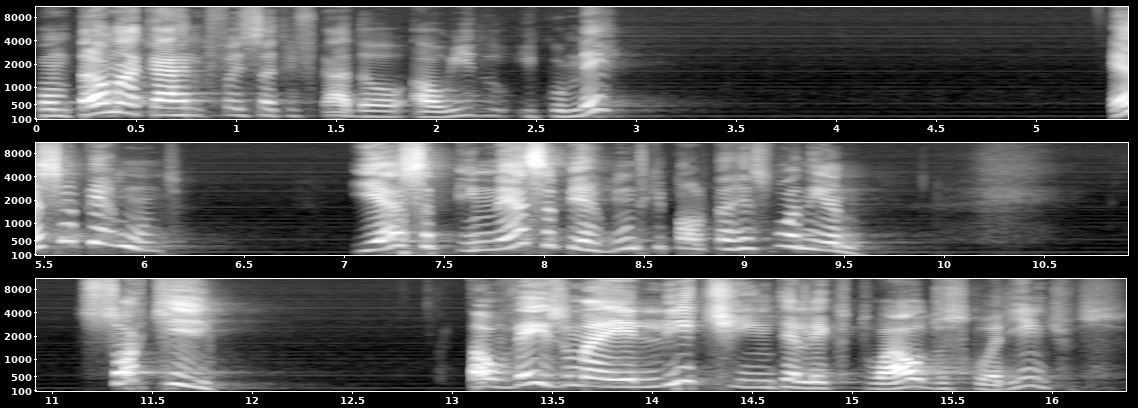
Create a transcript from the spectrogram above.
comprar uma carne que foi sacrificada ao, ao ídolo e comer? Essa é a pergunta. E, essa, e nessa pergunta que Paulo está respondendo. Só que, talvez uma elite intelectual dos coríntios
